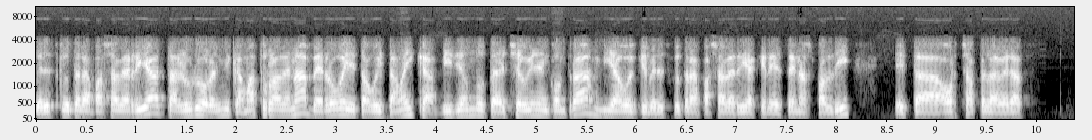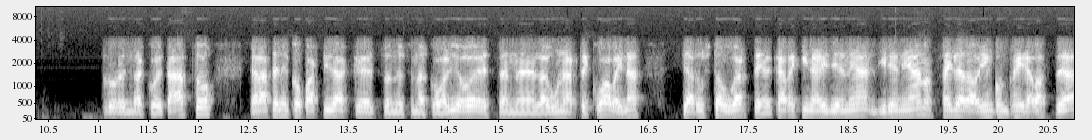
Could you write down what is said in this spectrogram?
berezkoetara pasaberria, eta luro oraindik amaturra dena, berrogei eta hogeita maika bide ondo eta etxe kontra, bi hauek berezkoetara pasaberriak ere zen aspaldi, eta hor txapela beraz lurendako. Eta atzo, garateneko partidak zuen duzunako balio, ez zen lagun artekoa, baina zeharusta ugarte, elkarrekin ari direnean, direnean zaila da hoien kontra irabaztea,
